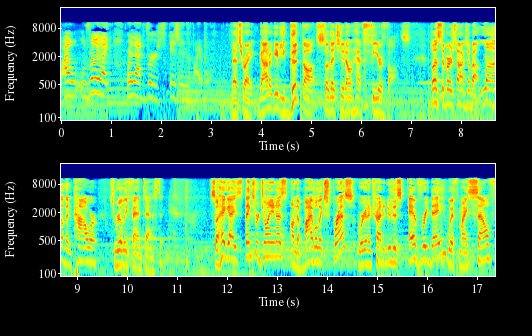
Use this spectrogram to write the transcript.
I really like where that verse is in the Bible. That's right. God will give you good thoughts so that you don't have fear thoughts. Plus, the verse talks about love and power. It's really fantastic. So, hey guys, thanks for joining us on the Bible Express. We're going to try to do this every day with myself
